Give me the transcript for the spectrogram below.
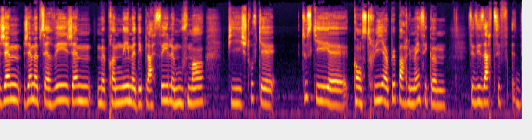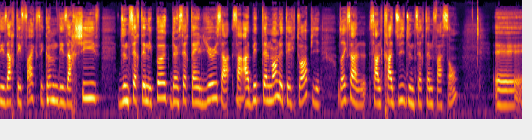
j'aime, j'aime observer, j'aime me promener, me déplacer, le mouvement. Puis je trouve que tout ce qui est construit un peu par l'humain, c'est comme, c'est des, artif- des artefacts, c'est comme Mhm. des archives d'une certaine époque, d'un certain lieu. Ça, ça habite tellement le territoire, puis on dirait que ça, ça le traduit d'une certaine façon. Euh,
